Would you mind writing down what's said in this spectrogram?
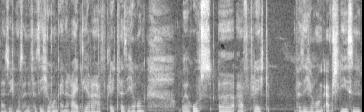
also ich muss eine Versicherung, eine Reitlehrerhaftpflichtversicherung, Berufshaftpflichtversicherung abschließen.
